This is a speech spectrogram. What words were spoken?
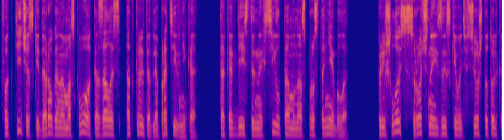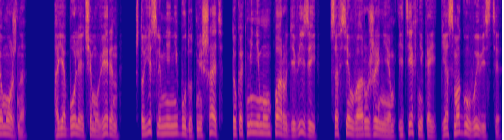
фактически дорога на Москву оказалась открыта для противника, так как действенных сил там у нас просто не было. Пришлось срочно изыскивать все, что только можно. А я более чем уверен, что если мне не будут мешать, то как минимум пару дивизий со всем вооружением и техникой я смогу вывести.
